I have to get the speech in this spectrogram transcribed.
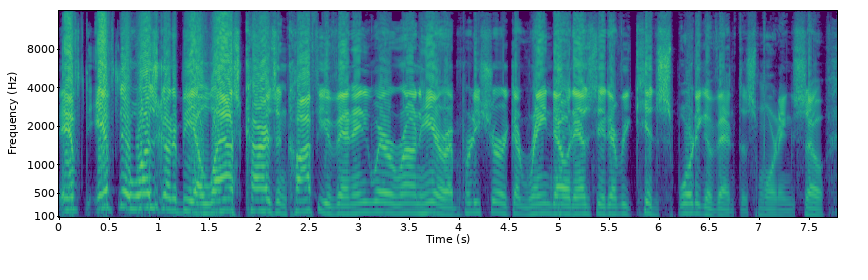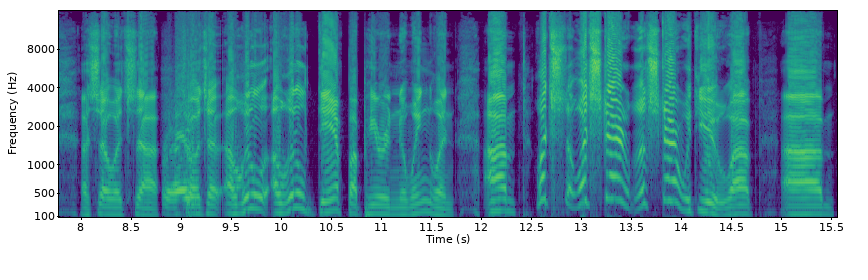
if if there was going to be a last cars and coffee event anywhere around here, I'm pretty sure it got rained out as did every kid's sporting event this morning. So uh, so it's uh, right. so it's a, a, little a little damp up here in New England. Um, let's let's start let's start with you. Um,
